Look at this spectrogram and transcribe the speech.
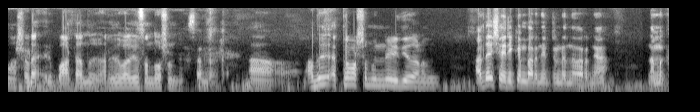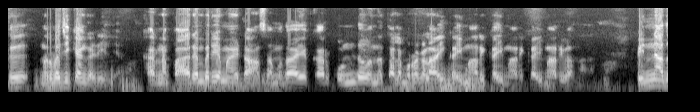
മാഷയുടെ ഒരു പാട്ടാന്ന് അറിഞ്ഞത് വളരെ സന്തോഷമുണ്ട്. അത് എത്ര വർഷം മുന്നേ എഴുതിയതാണത്? അത് ശരിക്കും പറഞ്ഞിട്ടുണ്ടെന്ന് പറഞ്ഞാൽ നമുക്ക് നിർവചിക്കാൻ കഴിയില്ല. കാരണം പാരമ്പര്യമായിട്ട് ആ സമുദായക്കാർ കൊണ്ടുവന്ന തലമുറകളായി കൈമാറി കൈമാറി കൈമാറി വന്നതാണ്. പിന്നെ അത്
